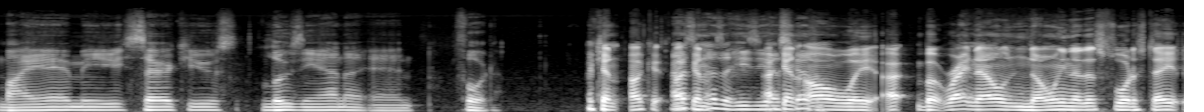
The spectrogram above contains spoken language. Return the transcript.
Miami, Syracuse, Louisiana, and Florida. I can, I can, I can, that's an easy I can schedule. always. I, but right now, knowing that it's Florida State,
